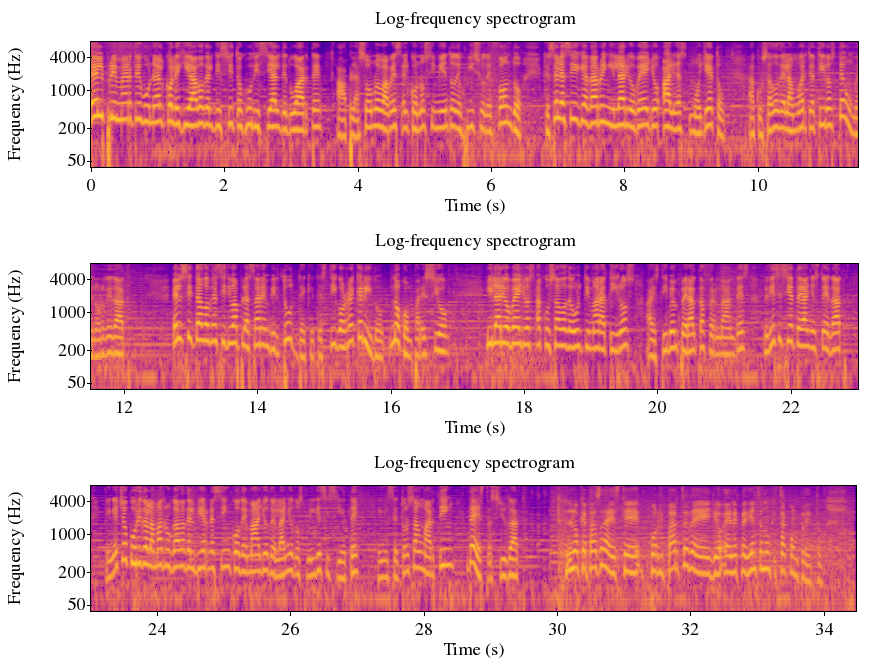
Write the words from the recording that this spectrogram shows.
El primer tribunal colegiado del Distrito Judicial de Duarte aplazó nueva vez el conocimiento de juicio de fondo que se le sigue a Darwin Hilario Bello, alias Molleto, acusado de la muerte a tiros de un menor de edad. El citado decidió aplazar en virtud de que testigo requerido no compareció. Hilario Bello es acusado de ultimar a tiros a Steven Peralta Fernández, de 17 años de edad, en hecho ocurrido la madrugada del viernes 5 de mayo del año 2017 en el sector San Martín de esta ciudad. Lo que pasa es que por parte de ellos el expediente nunca está completo,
